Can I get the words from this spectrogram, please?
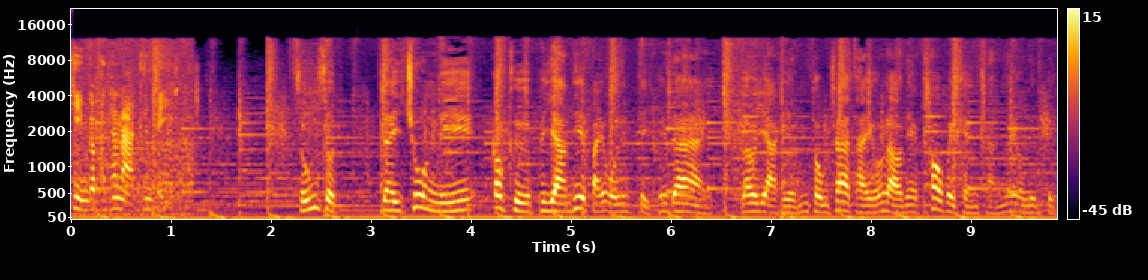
ทีมก็พัฒนาขึ้นไปอีก สูงสุดในช่วงนี้ก็คือพยายามที่จะไปโอลิมปิกให้ได้ เราอยากเห็นธงชาติไทยของเราเนี่ยเข้าไปแข่งขันในโอลิมปิก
